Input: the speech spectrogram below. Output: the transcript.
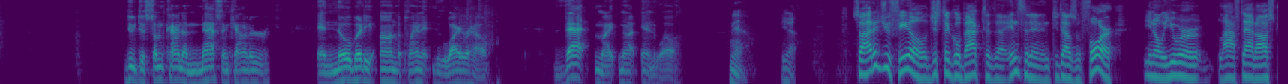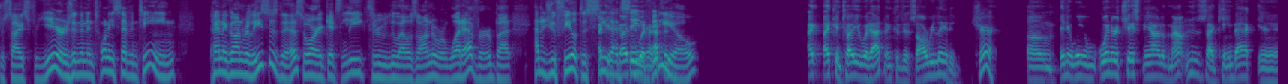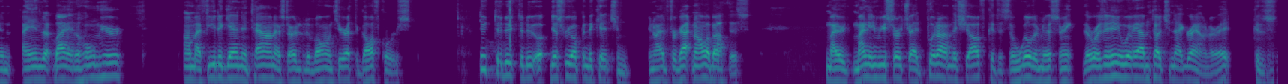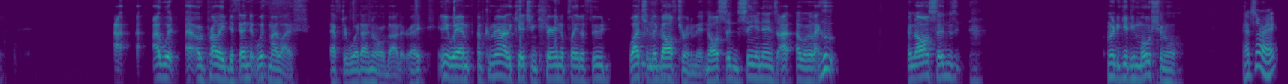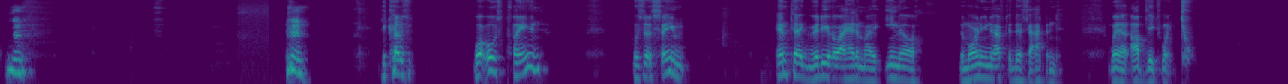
due to some kind of mass encounter and nobody on the planet knew why or how. That might not end well. Yeah. Yeah. So how did you feel just to go back to the incident in 2004? you know, you were laughed at, ostracized for years. And then in 2017, Pentagon releases this or it gets leaked through Lou Elizondo or whatever. But how did you feel to see that same video? I, I, can tell you what happened because it's all related. Sure. Um, anyway, winter chased me out of the mountains. I came back and I ended up buying a home here on my feet again in town. I started to volunteer at the golf course. Do, do, do, do, do, oh, just reopened the kitchen. You know, I'd forgotten all about this my mining research I'd put on the shelf because it's a wilderness. There, there wasn't any way I'm touching that ground. All right, because mm-hmm. I, I would I would probably defend it with my life after what I know about it. Right. Anyway, I'm I'm coming out of the kitchen carrying a plate of food, watching the mm-hmm. golf tournament, and all of a sudden CNN's I, I was like who, and all of a sudden I'm going to get emotional. That's all right. Mm-hmm. because what was playing was the same MTEG video I had in my email the morning after this happened when that object went.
